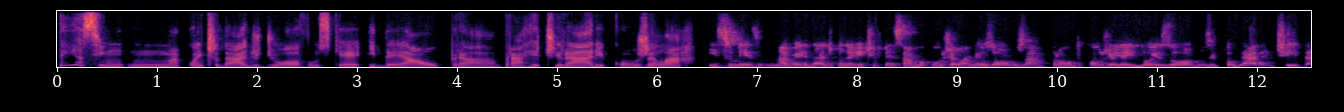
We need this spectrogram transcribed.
Tem, assim, um, uma quantidade de óvulos que é ideal para retirar e congelar? Isso mesmo. Na verdade, quando a gente pensa, ah, vou congelar meus óvulos. Ah, pronto, congelei dois óvulos e estou garantida.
